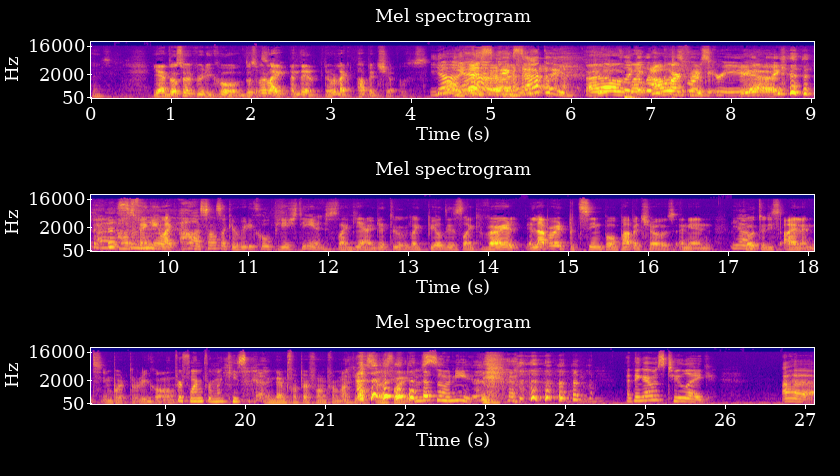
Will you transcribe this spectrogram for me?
sense. Yeah, those were pretty cool. Those were like, and they they were like puppet shows. Yeah, Yes, yeah. exactly. I know, It's like, a little cardboard screen. Yeah. Like, I was thinking like, oh, it sounds like a really cool PhD, and just like, yeah, I get to like build these like very elaborate but simple puppet shows, and then Yeah. go to this island in Puerto Rico, Perform for monkeys. and then for perform for monkeys. That's like, It was so neat. I think I was too like uh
